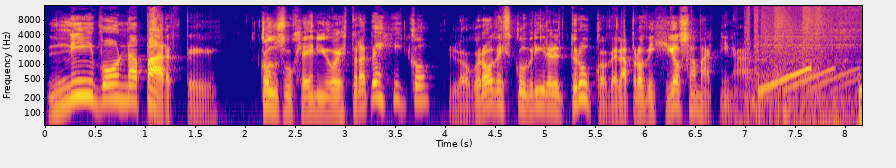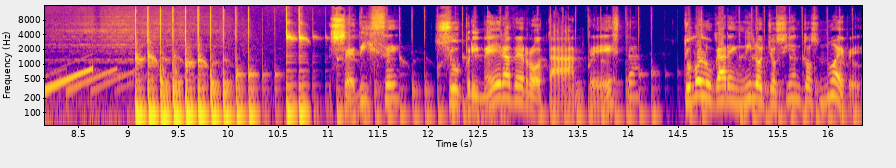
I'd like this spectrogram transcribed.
Ni Bonaparte, con su genio estratégico, logró descubrir el truco de la prodigiosa máquina. Se dice, su primera derrota ante esta tuvo lugar en 1809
